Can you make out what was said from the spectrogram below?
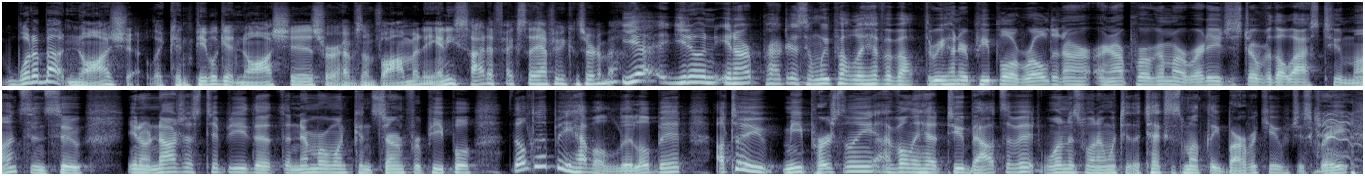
what about nausea? Like, can people get nauseous or have some vomiting? Any side effects they have to be concerned about? Yeah, you know, in, in our practice, and we probably have about 300 people enrolled in our in our program already, just over the last two months. And so, you know, nauseous typically the the number one concern for people. They'll typically have a little bit. I'll tell you, me personally, I've only had two bouts of it. One is when I went to the Texas Monthly Barbecue, which is great.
